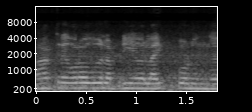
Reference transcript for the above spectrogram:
பார்க்குற உறவுகள் அப்படியே லைக் போடுங்க.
